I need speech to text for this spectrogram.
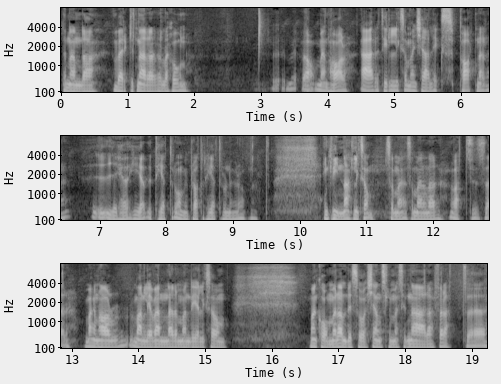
den enda verkligt nära relation ja, män har, är till liksom en kärlekspartner i ett hetero, om vi pratar hetero nu då. En kvinna liksom, som är, som är den där. Och att så här, man har manliga vänner, men det är liksom, man kommer aldrig så känslomässigt nära för att eh,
